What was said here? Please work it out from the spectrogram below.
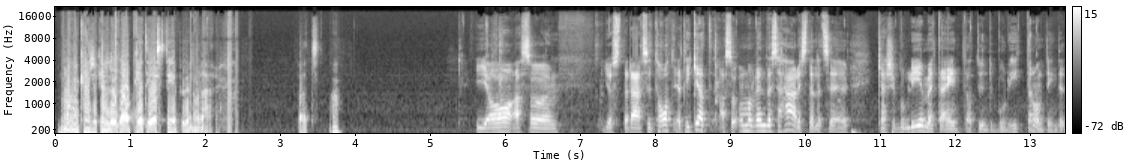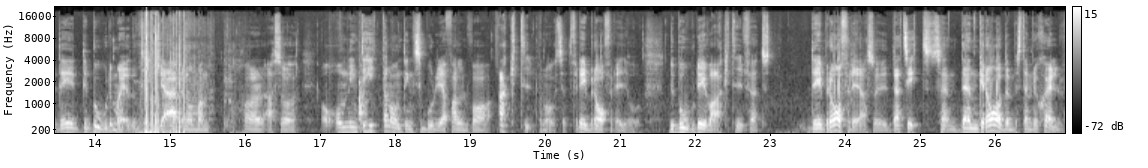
Många kanske kan lida av PTSD på grund av det här. För att, ja. Ja, alltså just det där citatet. Jag tycker att alltså, om man vänder så här istället så är kanske problemet är inte att du inte borde hitta någonting. Det, det, det borde man ju. tycka tycker jag även om man har alltså om du inte hittar någonting så borde du i alla fall vara aktiv på något sätt. För det är bra för dig och du borde ju vara aktiv för att det är bra för dig. Alltså that's it. Sen den graden bestämmer du själv.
